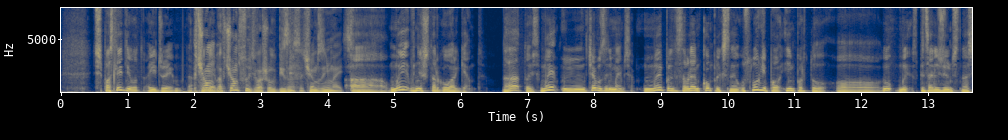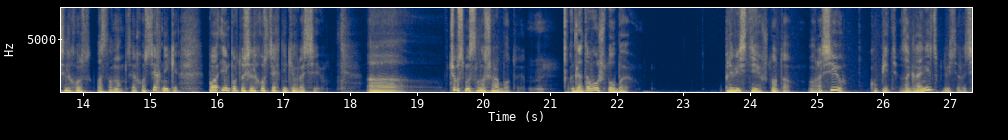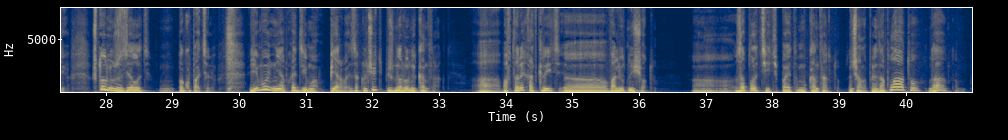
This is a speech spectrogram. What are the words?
последний вот AGM. Да, в, чем, в чем суть вашего бизнеса? Чем занимаетесь? А, мы внешнеторговый агент. Да, то есть мы чем мы занимаемся? Мы предоставляем комплексные услуги по импорту, ну, мы специализируемся на сельхоз, в основном сельхозтехнике, по импорту сельхозтехники в Россию. А, в чем смысл нашей работы? Для того, чтобы привезти что-то в Россию, купить за границей, привезти в Россию, что нужно сделать покупателю? Ему необходимо, первое, заключить международный контракт, а, во-вторых, открыть э, валютный счет – заплатить по этому контракту сначала предоплату, да, там,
